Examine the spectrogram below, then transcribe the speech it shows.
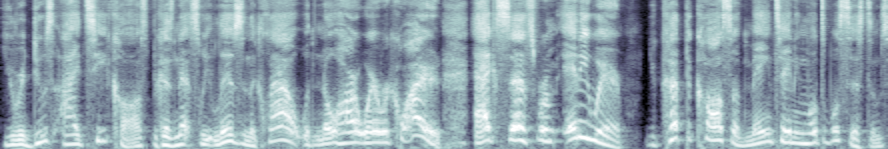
you reduce IT costs because NetSuite lives in the cloud with no hardware required. Access from anywhere. You cut the cost of maintaining multiple systems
